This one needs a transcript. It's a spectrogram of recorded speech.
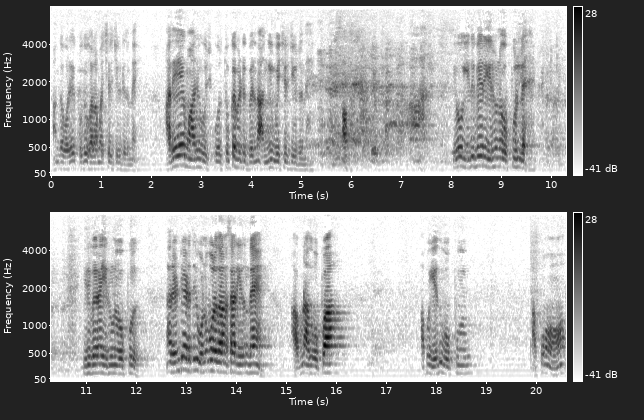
அங்கே ஒரே குதூகலமாக சிரிச்சுக்கிட்டு இருந்தேன். அதே மாதிரி ஒரு- துக்க வீட்டுக்கு போயிருந்தேன். அங்கேயும் போய் சிரிச்சுக்கிட்டு இருந்தேன். ஐயோ இது பேர் இருவினை ஒப்பு இல்லை. இது வேற இருவினை ஒப்பு நான் ரெண்டு இடத்துலையும் ஒன்று போல தானே சார் இருந்தேன். அப்படின்னா அது ஒப்பா? அப்போ எது ஒப்பு? அப்போ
